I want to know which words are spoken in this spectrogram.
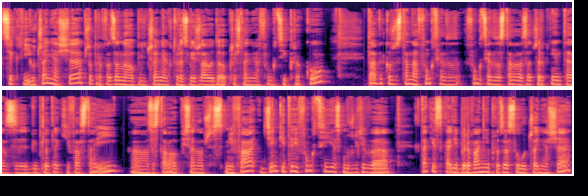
cykli uczenia się przeprowadzono obliczenia, które zmierzały do określenia funkcji kroku. Ta wykorzystana funkcja, funkcja została zaczerpnięta z biblioteki FastAI, została opisana przez Smitha i dzięki tej funkcji jest możliwe takie skalibrowanie procesu uczenia się,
